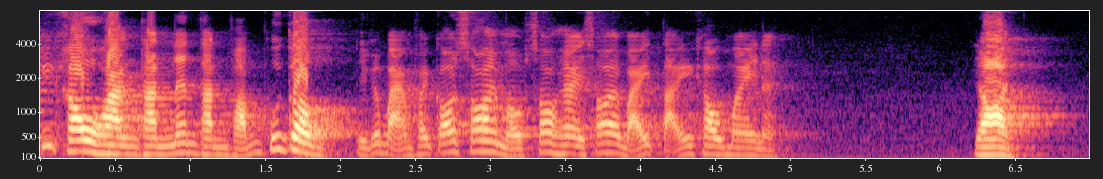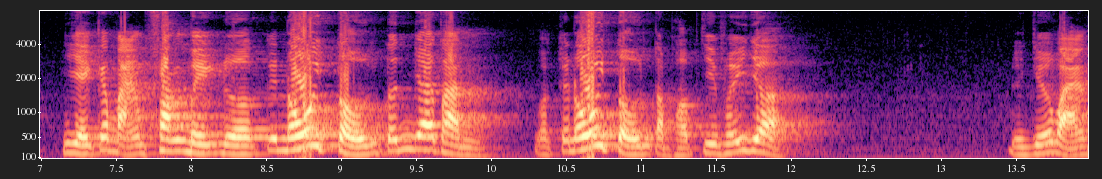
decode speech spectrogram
cái khâu hoàn thành nên thành phẩm cuối cùng thì các bạn phải có 621, 622, 627 tại cái khâu may này. Rồi, như vậy các bạn phân biệt được cái đối tượng tính giá thành và cái đối tượng tập hợp chi phí chưa? Được chưa các bạn?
